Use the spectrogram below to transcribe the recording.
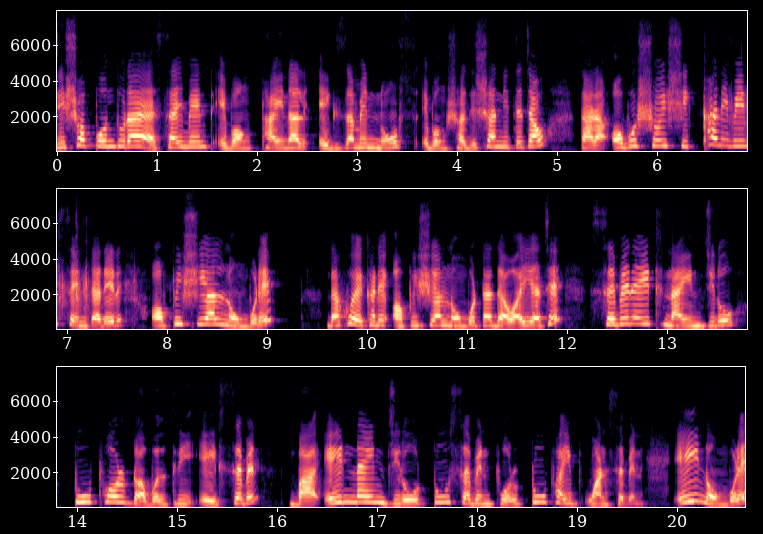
যেসব বন্ধুরা অ্যাসাইনমেন্ট এবং ফাইনাল এক্সামের নোটস এবং সাজেশান নিতে চাও, তারা অবশ্যই শিক্ষানিবিড় সেন্টারের অফিসিয়াল নম্বরে, দেখো এখানে অফিসিয়াল নম্বরটা দেওয়াই আছে seven eight nine zero two four double three eight seven বা eight nine zero two seven four two five one seven এই নম্বরে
